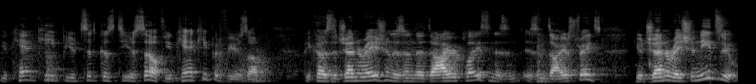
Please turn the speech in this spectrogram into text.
you can't keep your tzidkas to yourself. You can't keep it for yourself. Because the generation is in a dire place and is in, is in dire straits. Your generation needs you.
